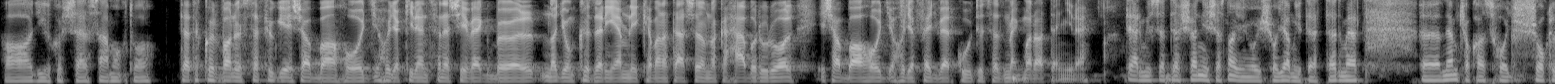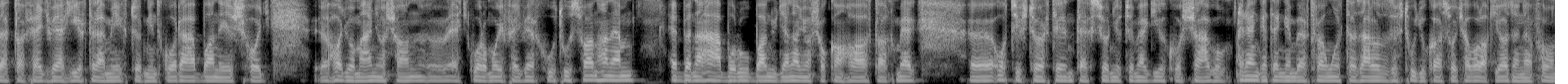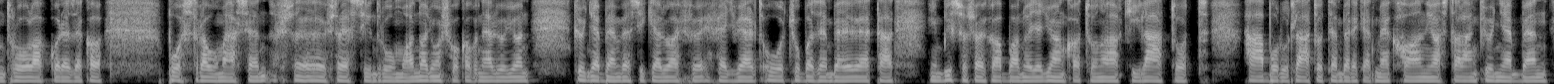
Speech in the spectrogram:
a gyilkos szerszámoktól. Tehát akkor van összefüggés abban, hogy, hogy a 90-es évekből nagyon közeli emléke van a társadalomnak a háborúról, és abban, hogy, hogy a fegyverkultusz ez megmaradt ennyire. Természetesen, és ez nagyon jó is, hogy említetted, mert nem csak az, hogy sok lett a fegyver hirtelen még több, mint korábban, és hogy hagyományosan egy komoly fegyverkultusz van, hanem ebben a háborúban ugye nagyon sokan haltak meg, ott is történtek szörnyű tömeggyilkosságok, rengeteg ember traumult az állatot, és tudjuk azt, hogy ha valaki az a frontról, akkor ezek a posztraumás stressz szindróma nagyon sokakon előjön, könnyebben veszik elő a fegyvert, olcsóbb az ember tehát én biztos vagyok abban, hogy egy olyan katona, aki látott háborút, látott embereket meghalni, az talán könnyebben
